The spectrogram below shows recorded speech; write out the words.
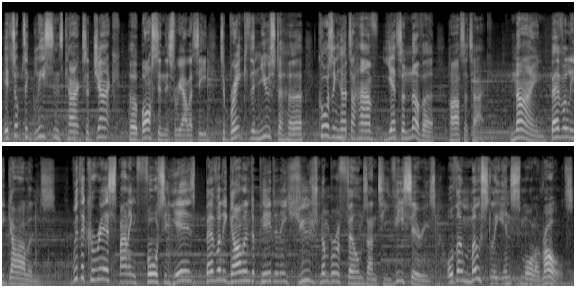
it's up to Gleason's character Jack, her boss in this reality, to break the news to her, causing her to have yet another heart attack. 9. Beverly Garlands. With a career spanning 40 years, Beverly Garland appeared in a huge number of films and TV series, although mostly in smaller roles.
